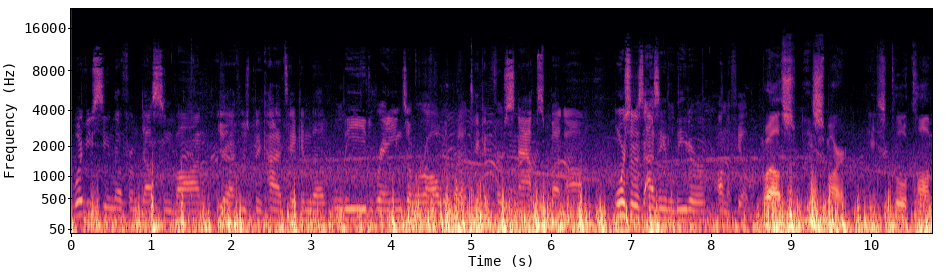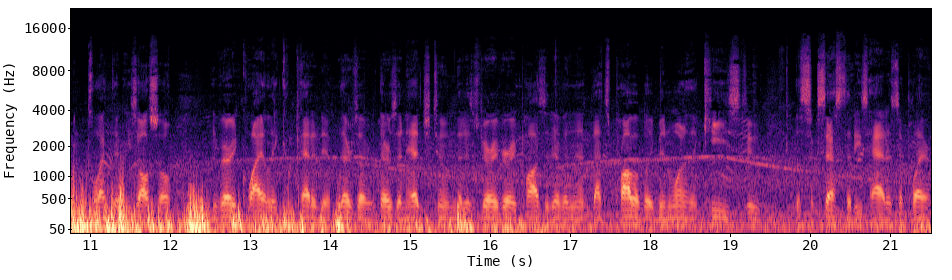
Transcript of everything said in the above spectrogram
What have you seen though from Dustin Vaughn, yeah, who's been kind of taking the lead reins overall with the taking first snaps, but um, more so just as a leader on the field? Well, he's smart. He's cool, calm, and collected. He's also he's very quietly competitive. There's a there's an edge to him that is very very positive, and that's probably been one of the keys to the success that he's had as a player.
